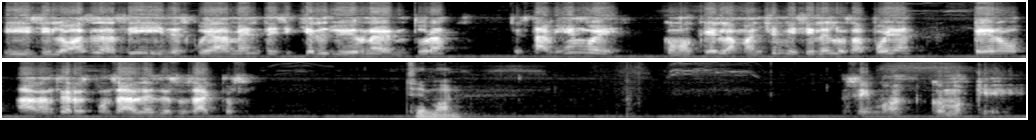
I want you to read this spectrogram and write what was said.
y si lo haces así descuidadamente y si quieres vivir una aventura, está bien, güey. Como que la mancha invisible los apoya, pero háganse responsables de sus actos. Simón. Simón, como que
